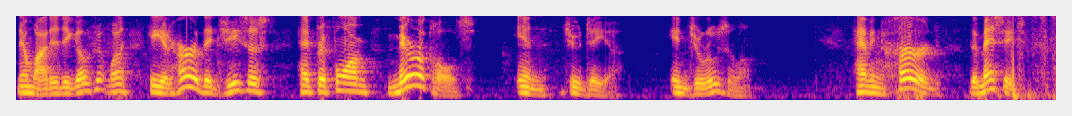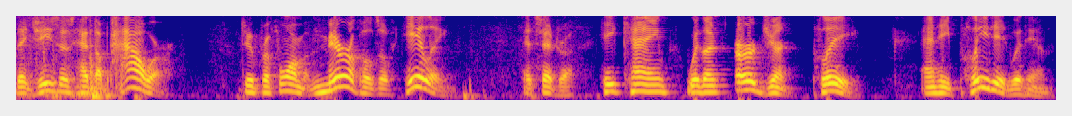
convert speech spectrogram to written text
Now, why did he go to him? Well, he had heard that Jesus had performed miracles in Judea, in Jerusalem. Having heard the message that Jesus had the power to perform miracles of healing, etc., he came with an urgent plea. And he pleaded with him.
